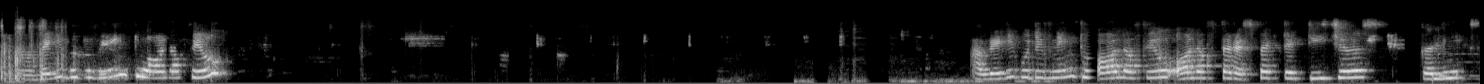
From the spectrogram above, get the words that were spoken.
Uh, very good evening to all of you. A very good evening to all of you, all of the respected teachers, colleagues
